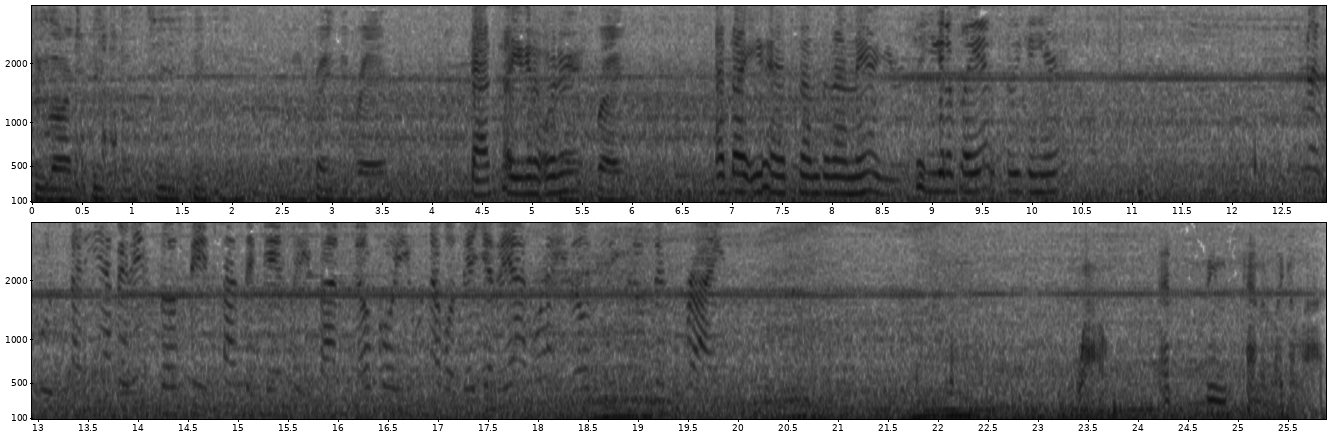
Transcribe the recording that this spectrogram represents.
two large pizzas, cheese pizzas, and crazy bread. That's how you're gonna order it? Sprite. I thought you had something on there. You so you gonna play it so we can hear it? Dos pizzas de queso y pan loco y una botella de agua y dos litros de Sprite. Wow. That seems kind of like a lot.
